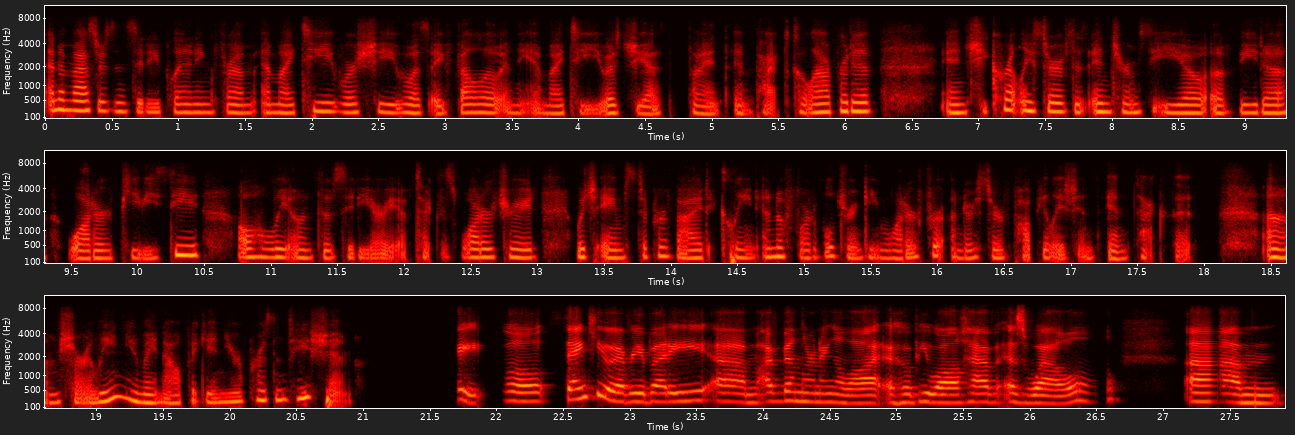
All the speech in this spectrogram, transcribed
and a master's in city planning from MIT, where she was a fellow in the MIT USGS Science Impact Collaborative. And she currently serves as interim CEO of Vida Water PBC, a wholly owned subsidiary of Texas Water Trade, which aims to provide clean and affordable drinking water for underserved populations in Texas. Um, Sharlene, you may now begin your presentation. Great. Well, thank you, everybody. Um, I've been learning a lot. I hope you all have as well. Um,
